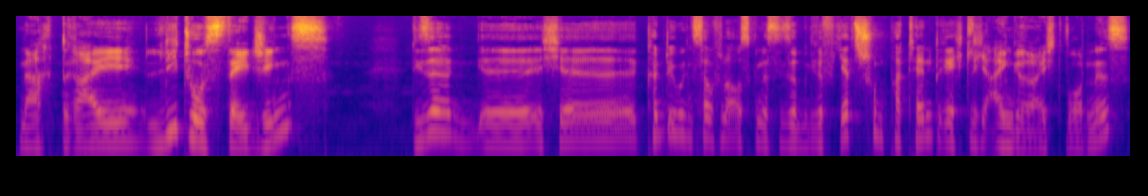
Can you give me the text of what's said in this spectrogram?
Nach drei Lito-Stagings. Dieser, äh, ich äh, könnte übrigens davon ausgehen, dass dieser Begriff jetzt schon patentrechtlich eingereicht worden ist.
